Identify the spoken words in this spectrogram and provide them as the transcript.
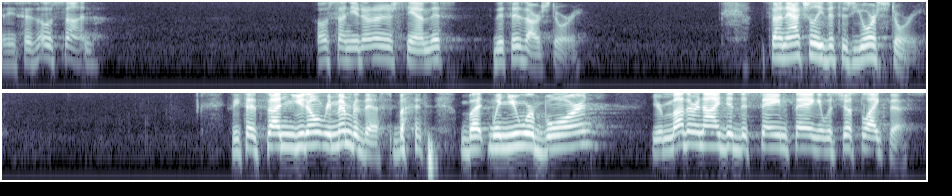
And he says, Oh, son, oh, son, you don't understand. This, this is our story. Son, actually, this is your story. So he says, Son, you don't remember this, but, but when you were born, your mother and I did the same thing. It was just like this.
